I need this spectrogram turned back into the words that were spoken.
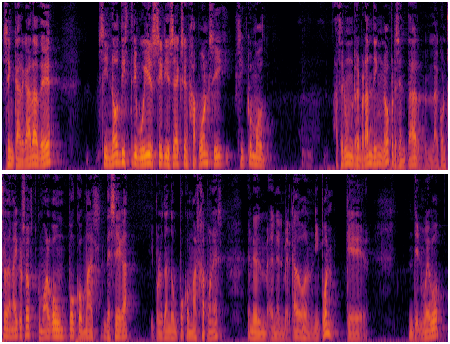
se encargara de, si no distribuir Series X en Japón, sí, sí como hacer un rebranding, ¿no? Presentar la consola de Microsoft como algo un poco más de Sega y por lo tanto un poco más japonés en el, en el mercado nipón, que de nuevo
